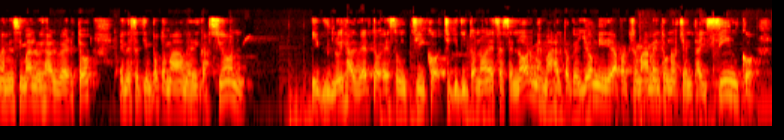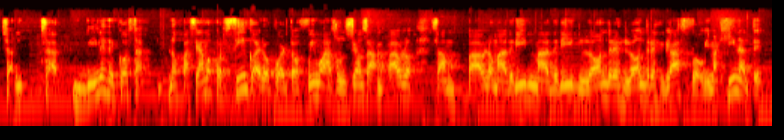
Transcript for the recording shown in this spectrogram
encima Luis Alberto en ese tiempo tomaba medicación. Y Luis Alberto es un chico chiquitito, no es, es enorme, es más alto que yo, mide aproximadamente un 85. O sea, o sea, miles de cosas. Nos paseamos por cinco aeropuertos. Fuimos a Asunción, San Pablo, San Pablo, Madrid, Madrid, Londres, Londres, Glasgow. Imagínate.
